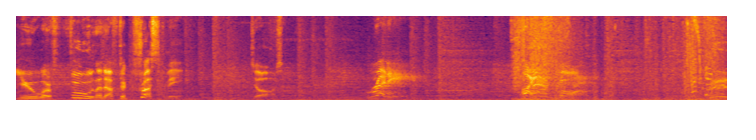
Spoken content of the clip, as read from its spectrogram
you were fool enough to trust me, daughter. Ready. Fight! Good.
